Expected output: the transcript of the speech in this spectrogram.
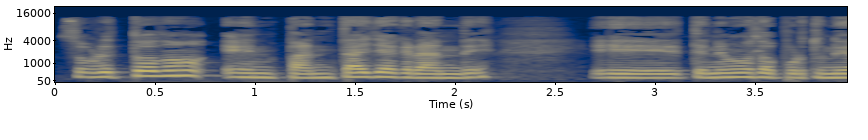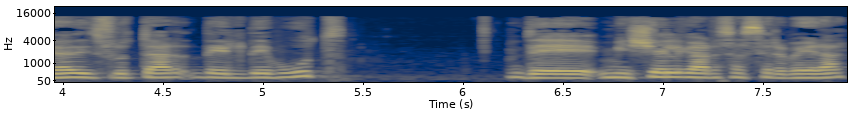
sobre todo en pantalla grande. Eh, tenemos la oportunidad de disfrutar del debut de Michelle Garza Cervera,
